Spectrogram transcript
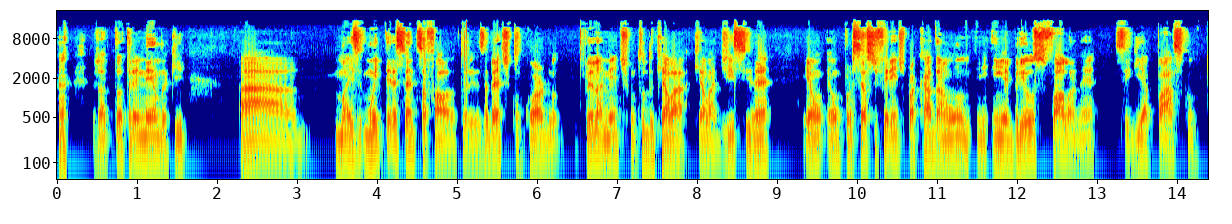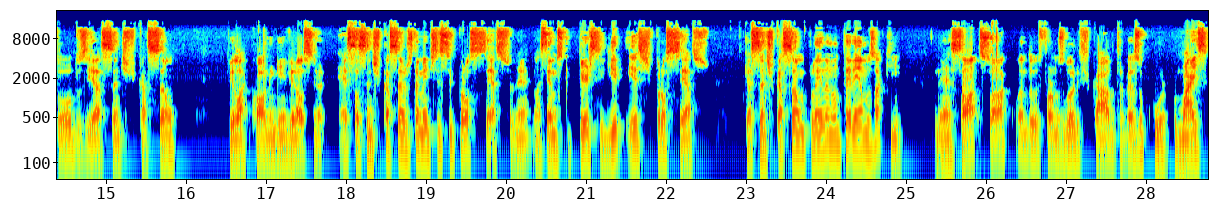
Já tô tremendo aqui. Ah, mas muito interessante essa fala, doutora Elizabeth, concordo plenamente com tudo que ela, que ela disse, né? É um, é um processo diferente para cada um. Em, em, Hebreus fala, né? Seguir a paz com todos e a santificação pela qual ninguém virá ao Senhor. Essa santificação é justamente esse processo, né? Nós temos que perseguir este processo, que a santificação plena não teremos aqui, né? Só, só quando formos glorificados através do corpo. Mas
